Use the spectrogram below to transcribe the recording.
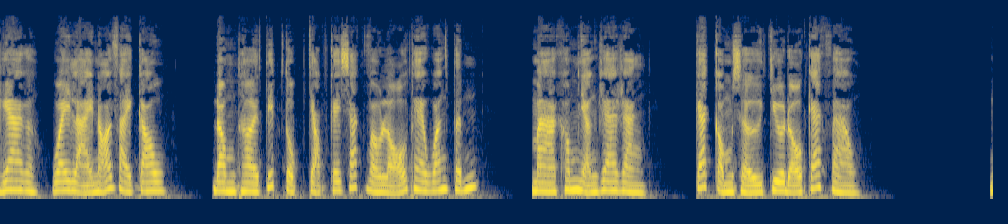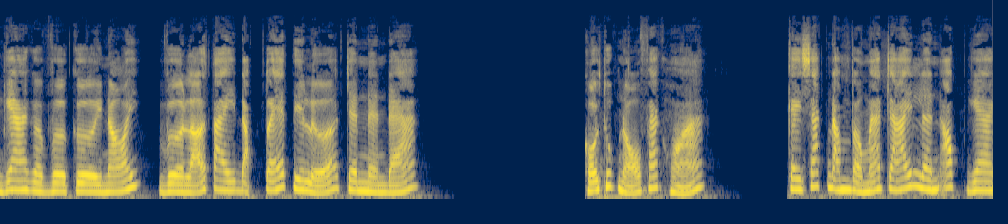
ga quay lại nói vài câu, đồng thời tiếp tục chọc cây sắt vào lỗ theo quán tính, mà không nhận ra rằng các cộng sự chưa đổ cát vào. ga vừa cười nói, vừa lỡ tay đập tóe tia lửa trên nền đá. Khối thuốc nổ phát hỏa. cây sắt đâm vào má trái lên ốc ga,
